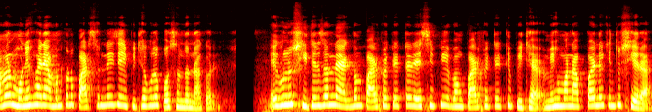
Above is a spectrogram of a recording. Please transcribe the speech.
আমার মনে হয় না এমন কোনো পার্সন নেই যে এই পিঠাগুলো পছন্দ না করে এগুলো শীতের জন্য একদম পারফেক্ট একটা রেসিপি এবং পারফেক্ট একটি পিঠা। মেহমান আপ্যায়নে কিন্তু সেরা।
